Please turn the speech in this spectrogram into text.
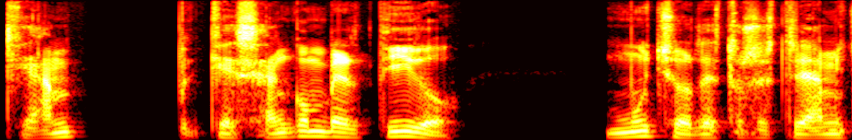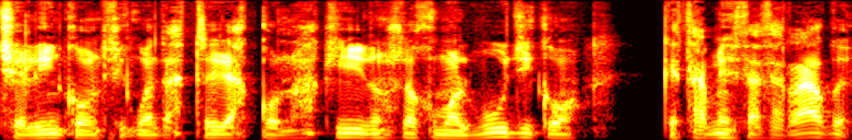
que, han, que se han convertido, muchos de estos estrellas Michelin con 50 estrellas, con aquí nosotros como el Búgico, que también está cerrado.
